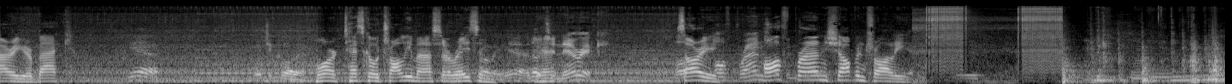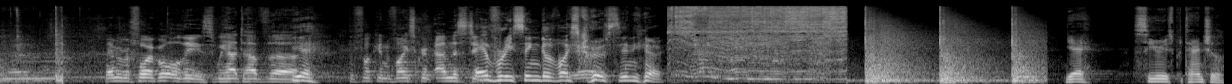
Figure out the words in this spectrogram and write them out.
Barry, you're back. Yeah. What do you call it? More Tesco Trolley Master racing. Trolley, yeah. No, generic. Sorry. off-brand Off-brand shopping trolley. Remember before I bought all these, we had to have the Yeah. the fucking vice grip amnesty. Every single vice grip's in here. Yeah, serious potential.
